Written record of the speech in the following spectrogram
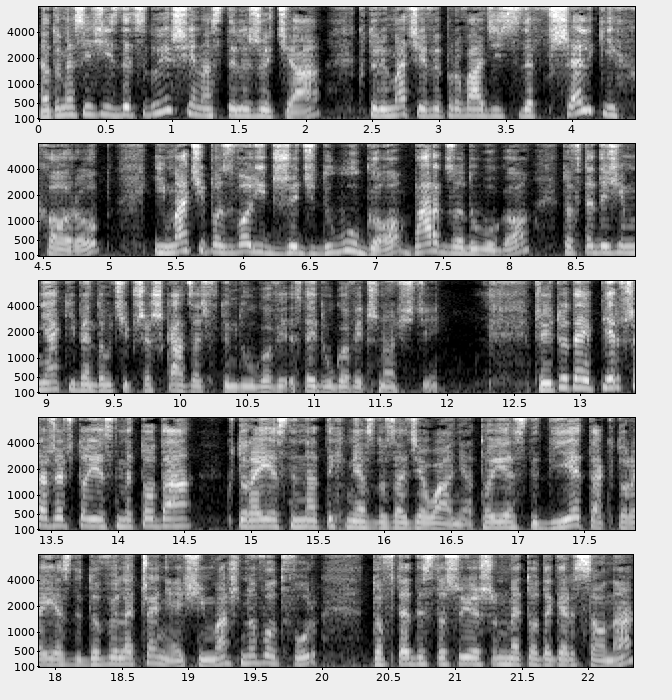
Natomiast jeśli zdecydujesz się na styl życia, który macie wyprowadzić ze wszelkich chorób i ma ci pozwolić żyć długo, bardzo długo, to wtedy ziemniaki będą ci przeszkadzać w, tym długowie, w tej długowieczności. Czyli tutaj pierwsza rzecz to jest metoda, która jest natychmiast do zadziałania. To jest dieta, która jest do wyleczenia. Jeśli masz nowotwór, to wtedy stosujesz metodę Gersona.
